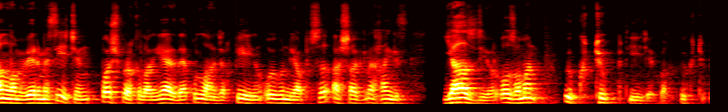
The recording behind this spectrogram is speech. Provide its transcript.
anlamı vermesi için boş bırakılan yerde kullanacak fiilin uygun yapısı aşağıdakiler hangisi? Yaz diyor. O zaman üktüp diyecek bak üktüp.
